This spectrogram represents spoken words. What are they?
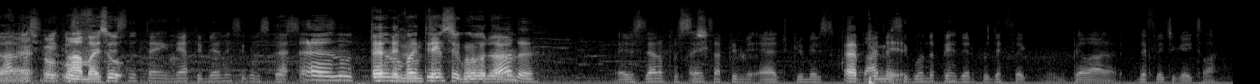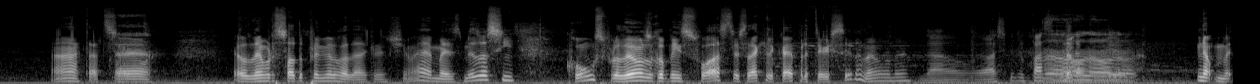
Ah, não, verdade. bem que Ah, mas o. Não tem nem a primeira nem a segunda escolha. só a É, não, É, tem, não ele vai não ter tem a segunda segunda rodada? Eles deram pro Saints a, prime é, de primeira É, rodada prime- e a segunda perderam pro Deflate, pela Deflate Gate lá. Ah, tá certo. É, Eu lembro só do primeiro rodada que a gente tinha. É, mas mesmo assim, com os problemas do Rubens Foster, será que ele cai pra terceira? Não, né? Não, eu acho que não passa não, não, não. Não, mas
